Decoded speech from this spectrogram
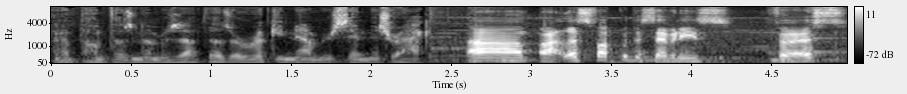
gonna pump those numbers up. Those are rookie numbers in this rack. Um, all right, let's fuck with the 70s first.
